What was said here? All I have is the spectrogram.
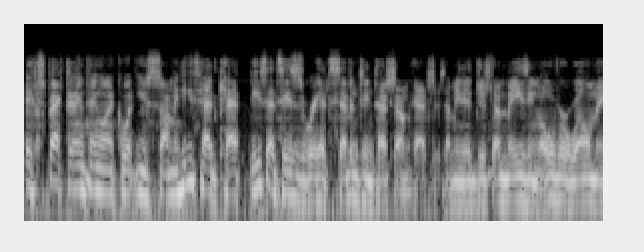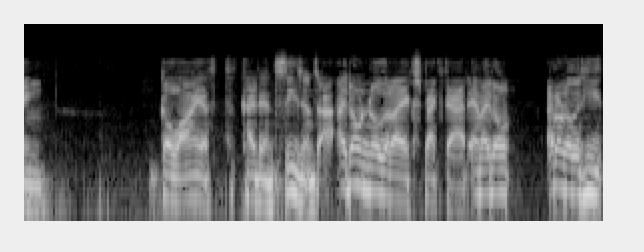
expect anything like what you saw. I mean, he's had cat, he's had seasons where he had 17 touchdown catches. I mean, it's just amazing, overwhelming Goliath kind of seasons. I, I don't know that I expect that, and I don't I don't know that he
